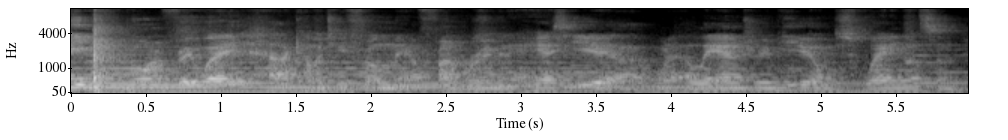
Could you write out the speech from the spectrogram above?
Hey, good morning, Freeway. Uh, coming to you from our front room in our house here, uh, a lounge room here. I'm just waiting on some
